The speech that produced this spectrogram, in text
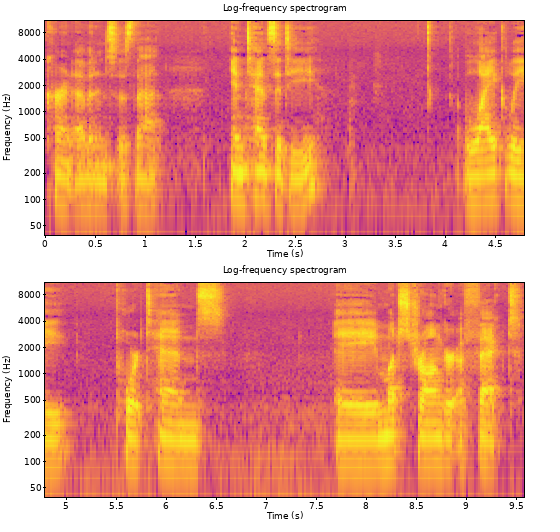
current evidence is that intensity likely portends a much stronger effect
